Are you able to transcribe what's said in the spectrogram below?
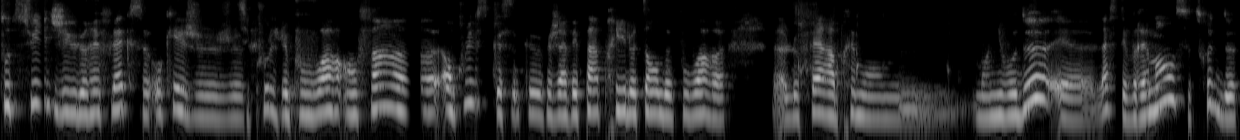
tout de suite, j'ai eu le réflexe, ok, je, je, cool. je vais pouvoir enfin, euh, en plus que, que, que j'avais pas pris le temps de pouvoir euh, euh, le faire après mon, mon niveau 2. Et, là, c'était vraiment ce truc de,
